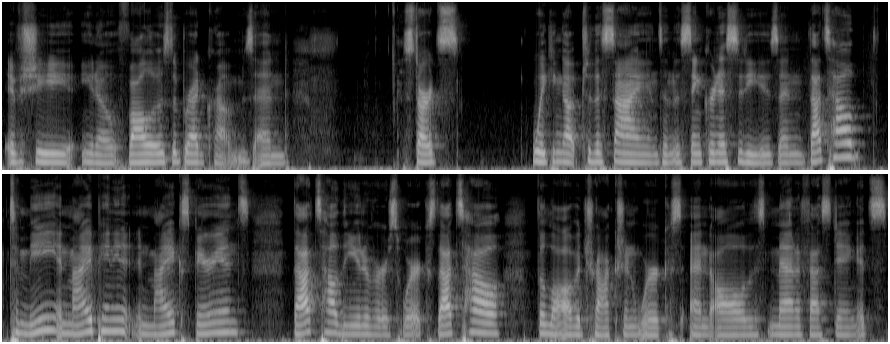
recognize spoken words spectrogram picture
if she, you know, follows the breadcrumbs and starts waking up to the signs and the synchronicities and that's how to me in my opinion in my experience that's how the universe works that's how the law of attraction works and all this manifesting it's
